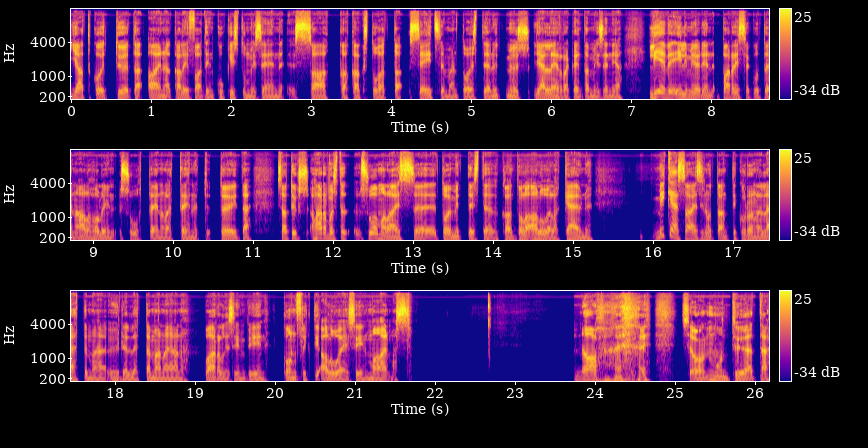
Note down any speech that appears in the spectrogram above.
jatkoit työtä aina kalifaatin kukistumiseen saakka 2017 ja nyt myös jälleenrakentamisen ja lieveilmiöiden parissa, kuten Al-Holin suhteen olet tehnyt töitä. Sä oot yksi harvoista suomalaistoimittajista, jotka on tuolla alueella käynyt. Mikä sai sinut Antti Korona lähtemään yhdelle tämän ajan vaarallisimpiin konfliktialueisiin maailmassa? No, se on mun työtä.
